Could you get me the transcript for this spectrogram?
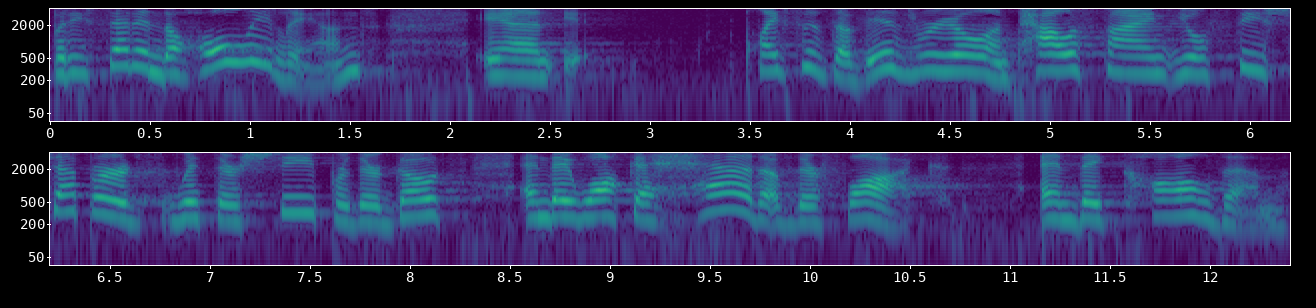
But he said in the Holy Land, and places of Israel and Palestine, you'll see shepherds with their sheep or their goats, and they walk ahead of their flock and they call them.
